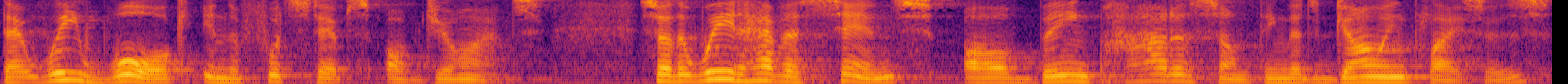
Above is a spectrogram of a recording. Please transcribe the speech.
that we walk in the footsteps of giants, so that we'd have a sense of being part of something that's going places,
